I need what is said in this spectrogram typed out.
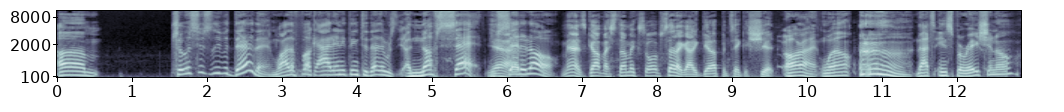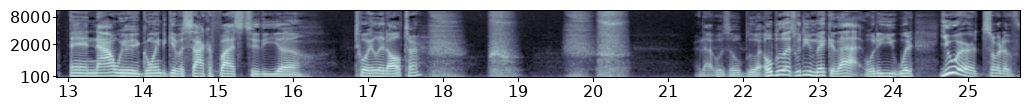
Um, so let's just leave it there then. Why the fuck add anything to that? There was enough said. You Yeah. said it all. Man, it's got my stomach so upset I gotta get up and take a shit. All right. Well, that's inspirational. And now we're going to give a sacrifice to the uh, toilet altar. That was old blue eyes. Old blue eyes. What do you make of that? What do you? What you were sort of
